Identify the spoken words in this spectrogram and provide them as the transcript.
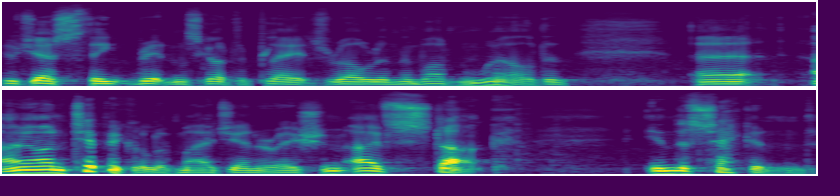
who just think Britain's got to play its role in the modern world. And uh, I am typical of my generation. I've stuck in the second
